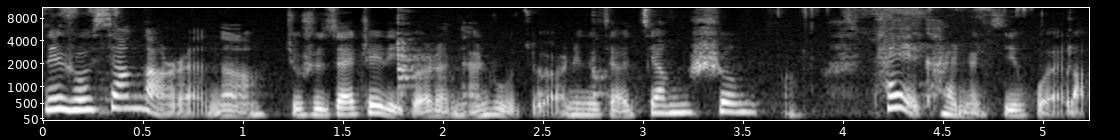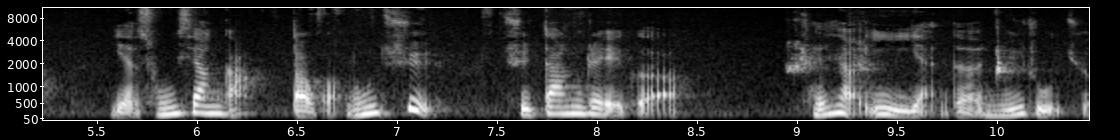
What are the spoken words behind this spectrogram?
那时候香港人呢，就是在这里边的男主角，那个叫江生啊，他也看着机会了，也从香港到广东去，去当这个陈小艺演的女主角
